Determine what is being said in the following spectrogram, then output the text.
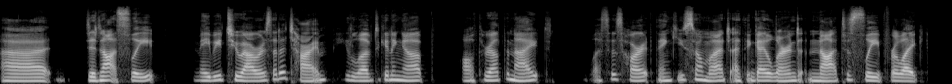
uh, did not sleep maybe two hours at a time. He loved getting up all throughout the night. Bless his heart. Thank you so much. I think I learned not to sleep for like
